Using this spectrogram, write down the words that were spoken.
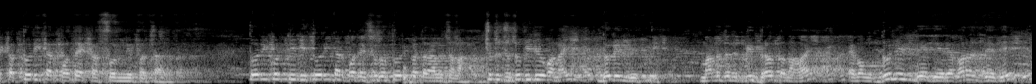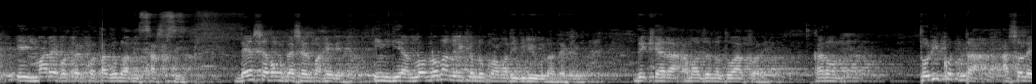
একটা তরিকার পথে একটা সন্নি প্রচার। তরিকট টিভি তরিকার পথে শুধু তরিকতের আলোচনা। ছোট ছোট ভিডিও বানাই, দলিল ভিত্তিক। মানুষজনের বিভ্রান্ত না হয় এবং দলিল দিয়ে দিয়ে রেফারেন্স দিয়ে দিয়ে এই মারে পথের কথাগুলো আমি ছাড়ছি। দেশ এবং দেশের বাইরে ইন্ডিয়া লন্ডন আমেরিকার লোক আমার এই ভিডিওগুলো দেখে। দেখে এরা আমার জন্য দোয়া করে। কারণ তরিকটটা আসলে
